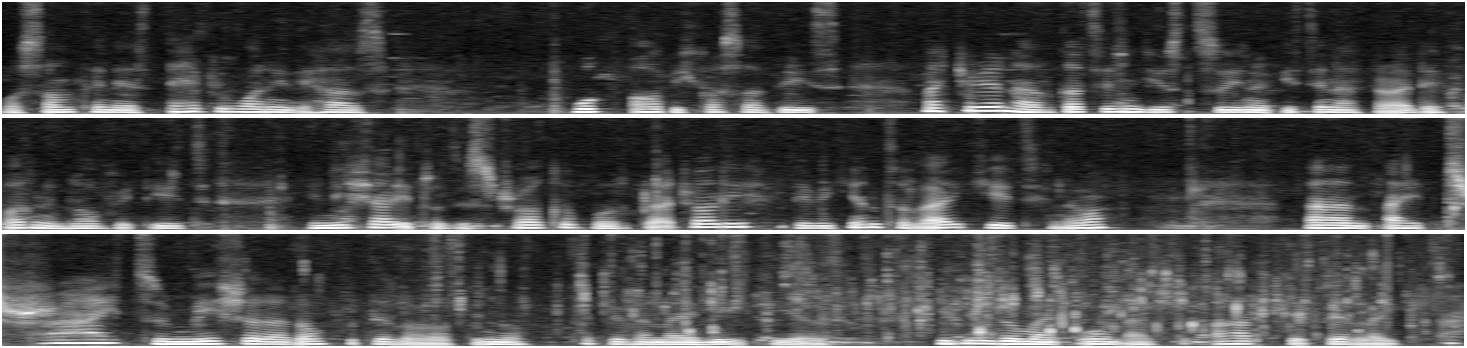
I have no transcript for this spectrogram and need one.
was something else. Everyone in the house woke up because of this. My children have gotten used to you know eating akara. They fall in love with it. Initially, it was a struggle, but gradually they begin to like it. You know, and I try to make sure I don't put a lot of you know pepper when I make yours. Even though my own I could add pepper like ah,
